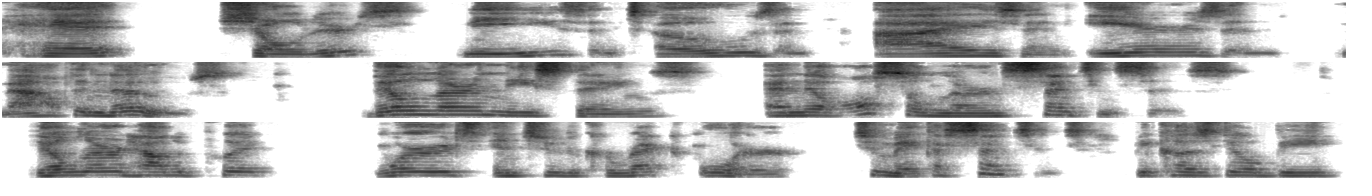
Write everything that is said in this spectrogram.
head, shoulders, knees, and toes, and eyes, and ears, and mouth, and nose. They'll learn these things, and they'll also learn sentences. They'll learn how to put words into the correct order to make a sentence because they'll be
